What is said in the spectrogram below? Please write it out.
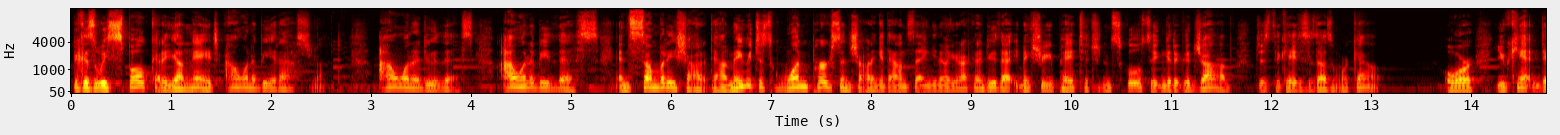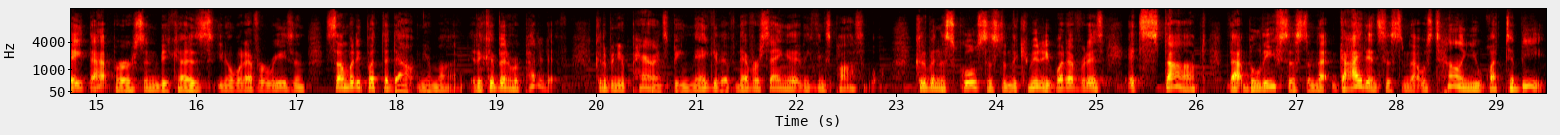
Because we spoke at a young age, I want to be an astronaut. I want to do this. I want to be this. And somebody shot it down. Maybe just one person shotting it down saying, you know, you're not going to do that. You make sure you pay attention in school so you can get a good job just in case it doesn't work out. Or you can't date that person because, you know, whatever reason, somebody put the doubt in your mind. And it could have been repetitive. Could have been your parents being negative, never saying that anything's possible. Could have been the school system, the community, whatever it is. It stopped that belief system, that guidance system that was telling you what to be.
